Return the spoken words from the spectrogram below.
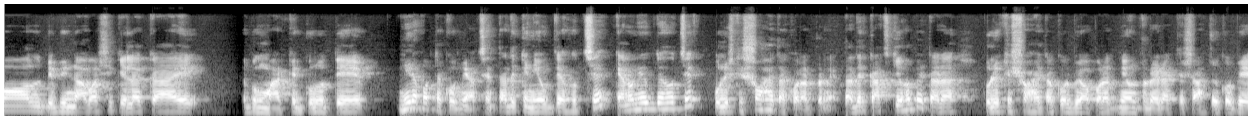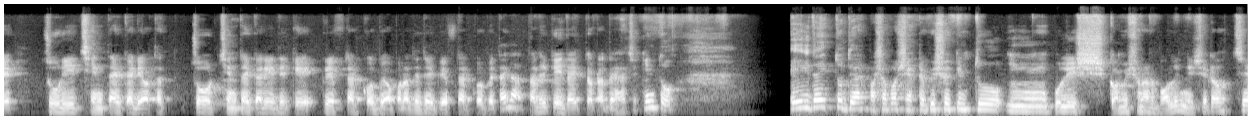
মল বিভিন্ন আবাসিক এলাকায় এবং মার্কেটগুলোতে নিরাপত্তা কর্মী আছেন, তাদেরকে নিয়োগ দেওয়া হচ্ছে। কেন নিয়োগ দেওয়া হচ্ছে? পুলিশকে সহায়তা করার জন্য। তাদের কাজ কি হবে? তারা পুলিশকে সহায়তা করবে, অপরাধ নিয়ন্ত্রণে রাখতে সাহায্য করবে, চুরি, ছিনতাইকারী অর্থাৎ চোর, ছিনতাইকারী এদেরকে গ্রেফতার করবে, অপরাধীদের গ্রেফতার করবে, তাই না? তাদেরকে এই দায়িত্বটা দেওয়া কিন্তু এই দায়িত্ব দেওয়ার পাশাপাশি একটা বিষয় কিন্তু পুলিশ কমিশনার বলেননি, সেটা হচ্ছে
